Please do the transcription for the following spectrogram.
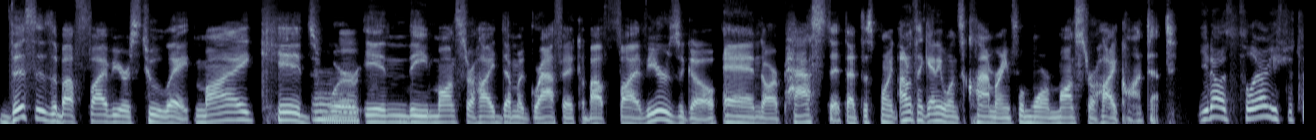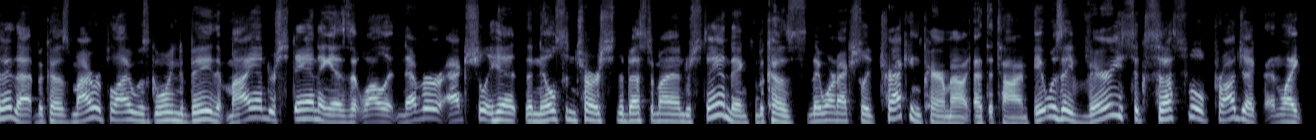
this is about five years too late. My kids mm-hmm. were in the Monster High demographic about five years ago and are past it. At this point, I don't think anyone's clamoring for more Monster High content. You know, it's hilarious you should say that because my reply was going to be that my understanding is that while it never actually hit the Nielsen charts to the best of my understanding, because they weren't actually tracking Paramount at the time, it was a very successful project and like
